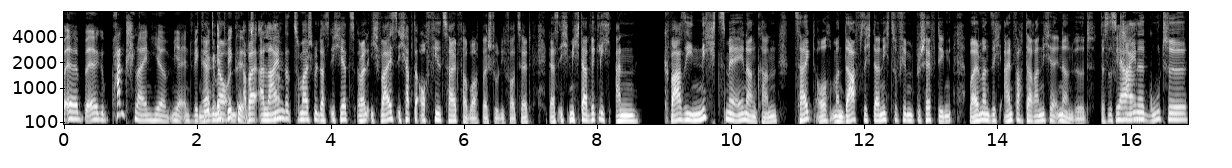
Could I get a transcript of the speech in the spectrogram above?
äh, äh, Punchline hier mir entwickelt. Ja, genau. Und, entwickelt. aber allein da, zum Beispiel, dass ich jetzt, weil ich weiß, ich habe da auch viel Zeit verbracht bei StudiVZ, dass ich mich da wirklich an quasi nichts mehr erinnern kann, zeigt auch, man darf sich da nicht zu viel mit beschäftigen, weil man sich einfach daran nicht erinnern wird. Das ist Ja. keine gute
